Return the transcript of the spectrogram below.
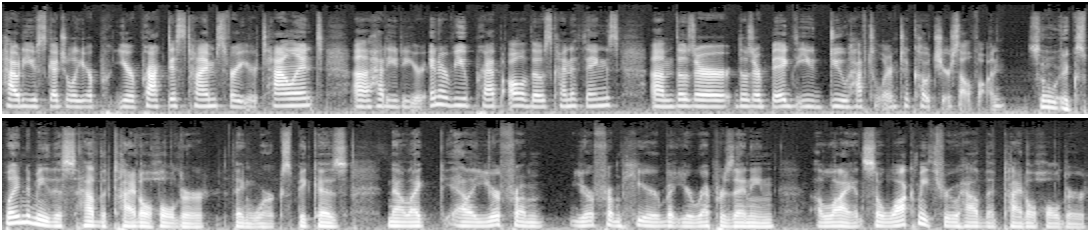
How do you schedule your your practice times for your talent? Uh, how do you do your interview prep? All of those kind of things. Um, those are those are big that you do have to learn to coach yourself on. So explain to me this how the title holder thing works because now like Ali, you're from you're from here, but you're representing Alliance. So walk me through how the title holder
